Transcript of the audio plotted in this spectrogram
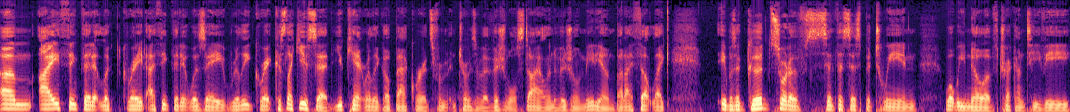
Um, I think that it looked great. I think that it was a really great because, like you said, you can't really go backwards from in terms of a visual style and a visual medium. But I felt like it was a good sort of synthesis between what we know of Trek on TV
